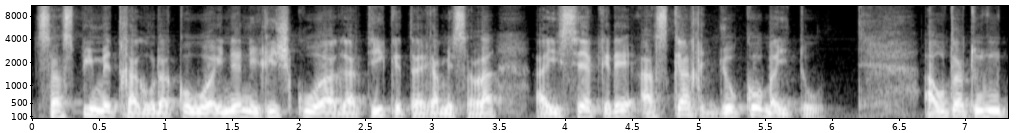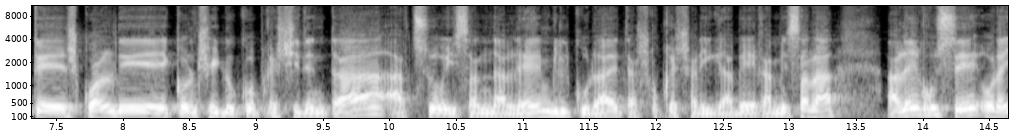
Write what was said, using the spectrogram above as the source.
zazpi metra gorako guainen iriskua gatik, eta erramezala, aizeak ere azkar joko baitu. Autatu dute eskualde kontseiluko presidenta, atzo izan da lehen bilkura eta sopresari gabe erramezala, ale ruze, orai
